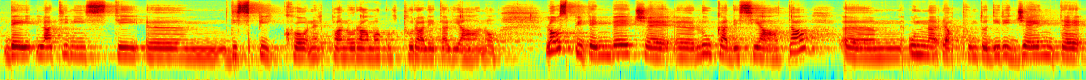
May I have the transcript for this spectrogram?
dei latinisti ehm, di spicco nel panorama culturale italiano. L'ospite invece eh, Luca Desiata, ehm, un appunto dirigente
